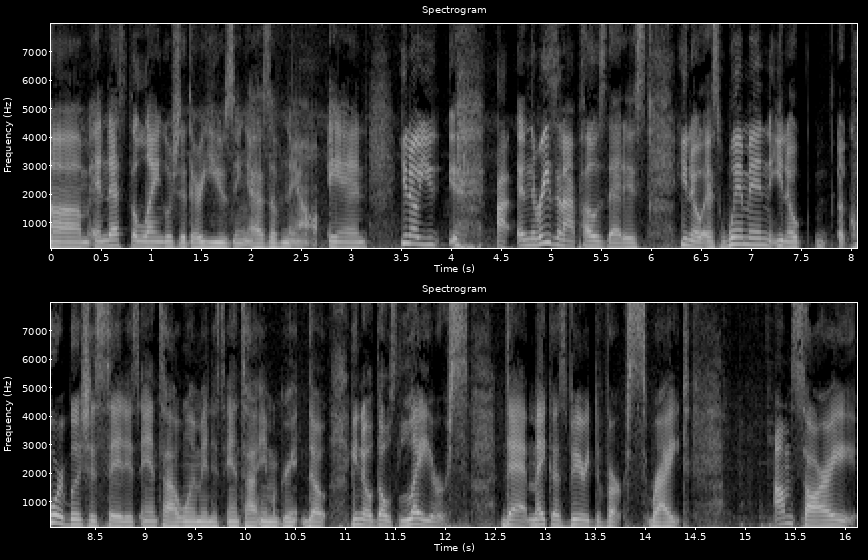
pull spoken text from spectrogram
um, and that's the language that they're using as of now. And you know, you I, and the reason I pose that is, you know, as women, you know, Cori Bush has said is anti-women, is anti-immigrant, though, you know, those layers that make us very diverse, right? I'm sorry,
